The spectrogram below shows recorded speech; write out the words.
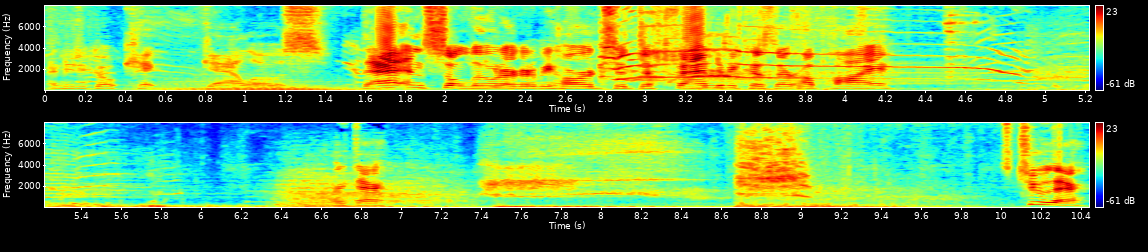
I need to go kick Gallows. That and Saloon are going to be hard to defend because they're up high. Right there. It's two there.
